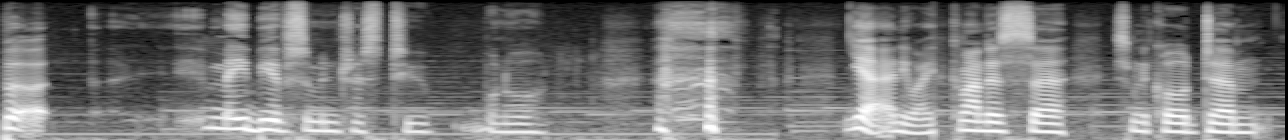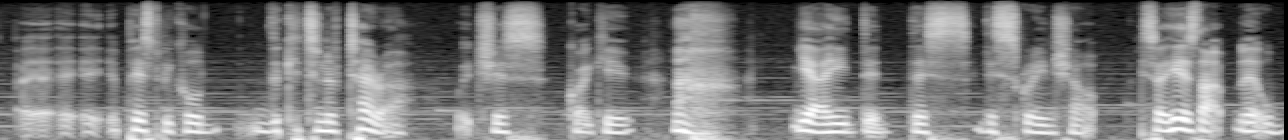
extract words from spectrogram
But it may be of some interest to one or. yeah, anyway, Commander's uh, somebody called. Um, it appears to be called the Kitten of Terror, which is quite cute. yeah, he did this this screenshot. So here's that little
